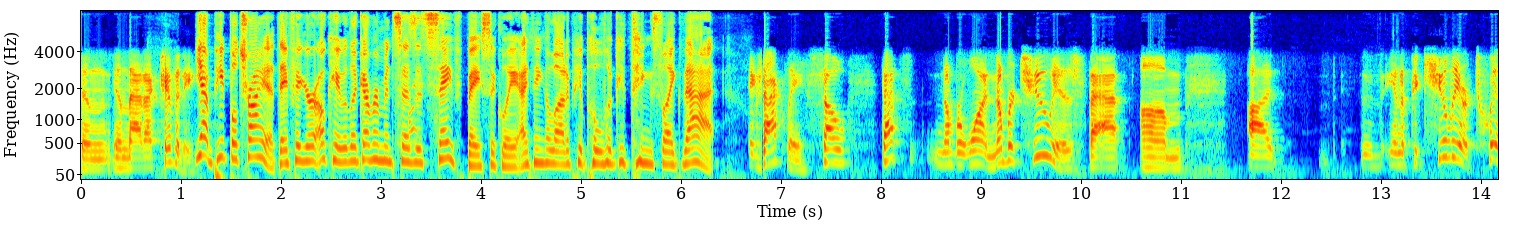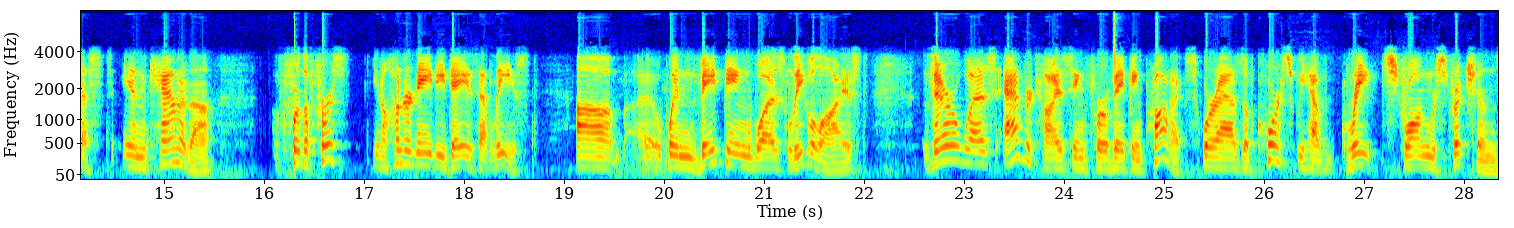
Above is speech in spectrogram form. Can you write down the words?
in, in that activity. Yeah, people try it. They figure, okay, well, the government says right. it's safe, basically. I think a lot of people look at things like that. Exactly. So that's number one. Number two is that um, uh, in a peculiar twist in Canada, for the first you know 180 days at least, um, when vaping was legalized, there was advertising for vaping products, whereas, of course, we have great, strong restrictions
